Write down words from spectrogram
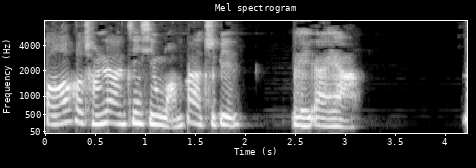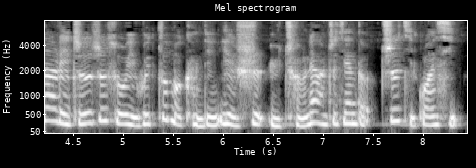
反而和陈亮进行王霸之辩，悲哀呀。那李直之所以会这么肯定叶氏与陈亮之间的知己关系，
